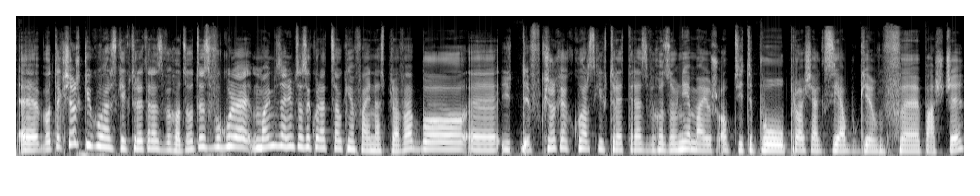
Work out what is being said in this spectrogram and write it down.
E, Bo te książki kucharskie, które teraz wychodzą, to jest w ogóle, moim zdaniem to jest akurat całkiem fajna sprawa, bo e, w książkach kucharskich, które teraz wychodzą, nie ma już opcji typu prosiak z jabłkiem w e, paszczy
